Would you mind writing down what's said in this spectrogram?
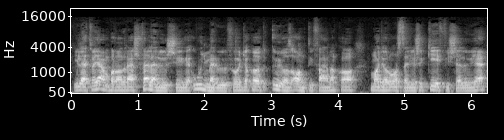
illetve Jánbor András felelőssége úgy merül föl, gyakorlatilag ő az Antifának a magyar országgyűlési képviselője,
